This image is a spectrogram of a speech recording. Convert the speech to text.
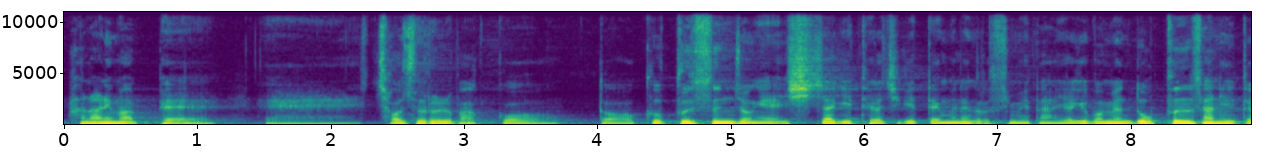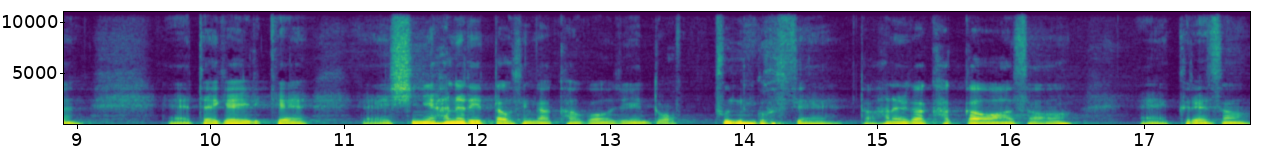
하나님 앞에 저주를 받고 또 그 불순종의 시작이 되어지기 때문에 그렇습니다. 여기 보면 높은 산이든 대개 이렇게 신이 하늘에 있다고 생각하고 높은 곳에 더 하늘과 가까워서 그래서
